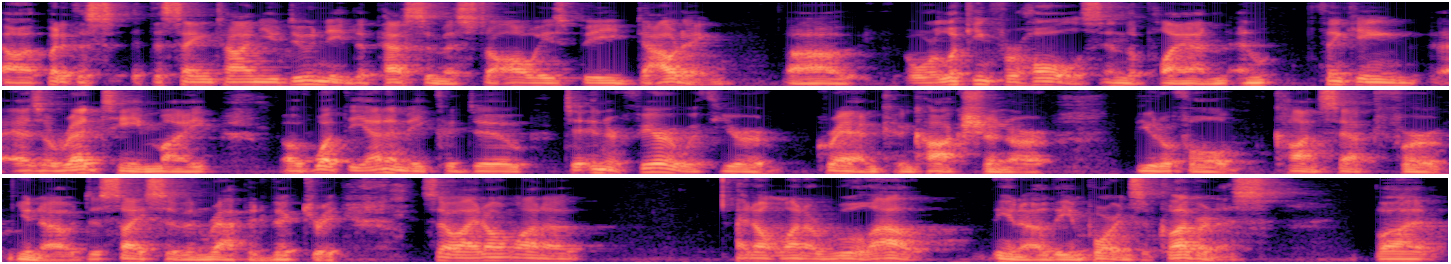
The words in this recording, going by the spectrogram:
Uh, but at the, at the same time, you do need the pessimist to always be doubting uh, or looking for holes in the plan and thinking, as a red team might, of what the enemy could do to interfere with your grand concoction or beautiful concept for you know decisive and rapid victory. So I don't want to I don't want to rule out you know the importance of cleverness but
